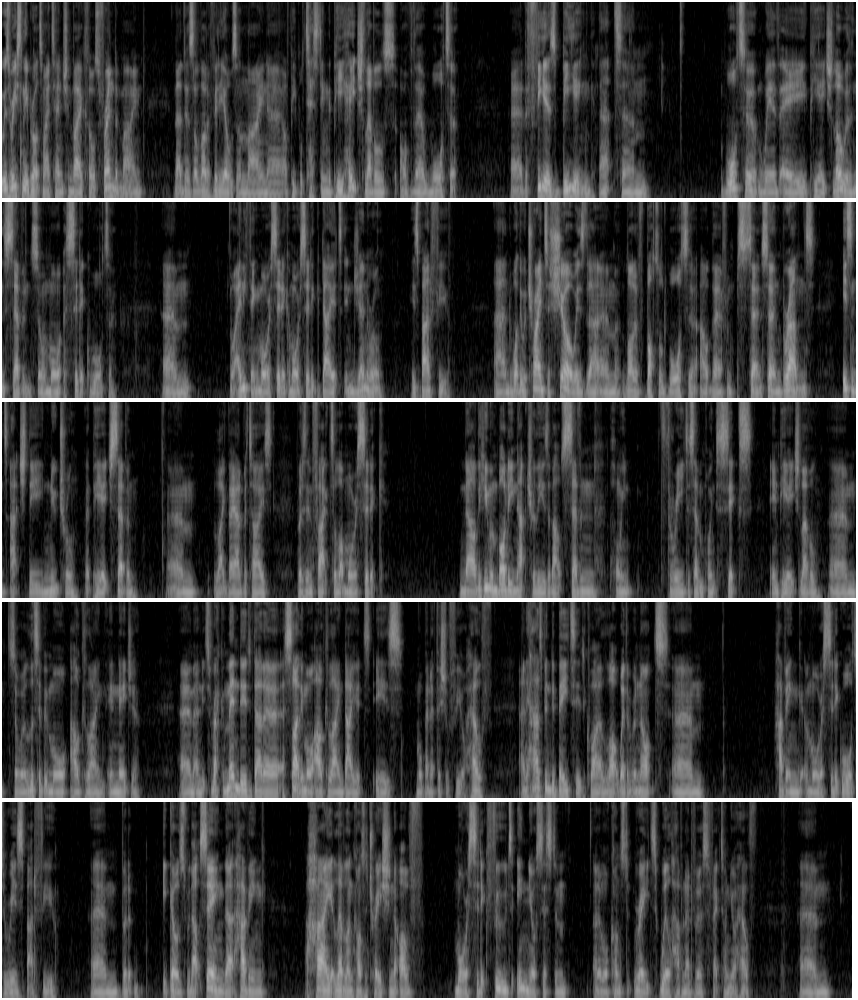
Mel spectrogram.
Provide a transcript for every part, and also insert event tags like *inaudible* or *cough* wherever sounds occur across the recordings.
It was recently brought to my attention by a close friend of mine that there's a lot of videos online uh, of people testing the pH levels of their water. Uh, the fears being that um, water with a pH lower than 7, so a more acidic water, um, or anything more acidic, a more acidic diet in general, is bad for you. And what they were trying to show is that um, a lot of bottled water out there from certain, certain brands isn't actually neutral at pH 7, um, like they advertise, but is in fact a lot more acidic. Now, the human body naturally is about 7.3 to 7.6 in pH level, um, so we're a little bit more alkaline in nature. Um, and it's recommended that a, a slightly more alkaline diet is more beneficial for your health. And it has been debated quite a lot whether or not um, having a more acidic water is bad for you. Um, but it goes without saying that having a high level and concentration of more acidic foods in your system at a more constant rate will have an adverse effect on your health. Um,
